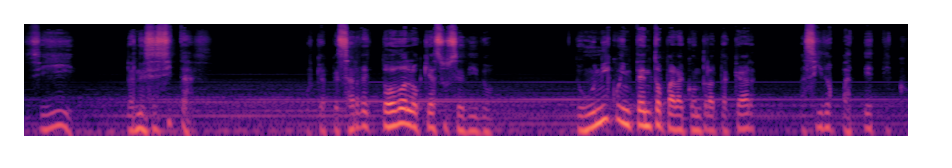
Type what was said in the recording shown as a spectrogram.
Sí, la necesitas. Porque a pesar de todo lo que ha sucedido, tu único intento para contraatacar ha sido patético.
